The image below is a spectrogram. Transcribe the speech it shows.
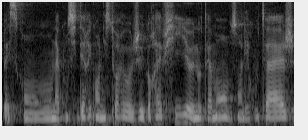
parce qu'on a considéré qu'en histoire et en géographie, euh, notamment en faisant les routages,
